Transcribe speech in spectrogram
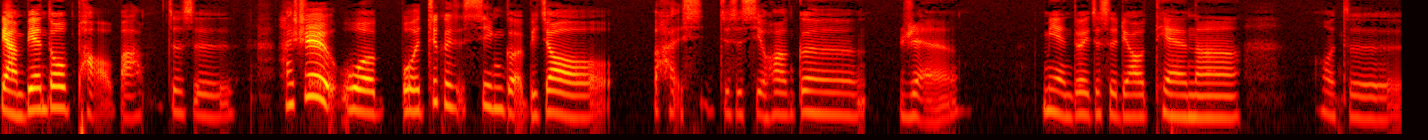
两边都跑吧，就是还是我我这个性格比较还喜，就是喜欢跟人面对，就是聊天呐，或者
